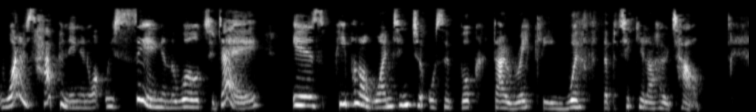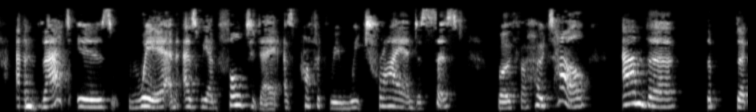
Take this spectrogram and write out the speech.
What is happening and what we're seeing in the world today is people are wanting to also book directly with the particular hotel. And that is where, and as we unfold today as Profit Room, we try and assist both the hotel and the, the, the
